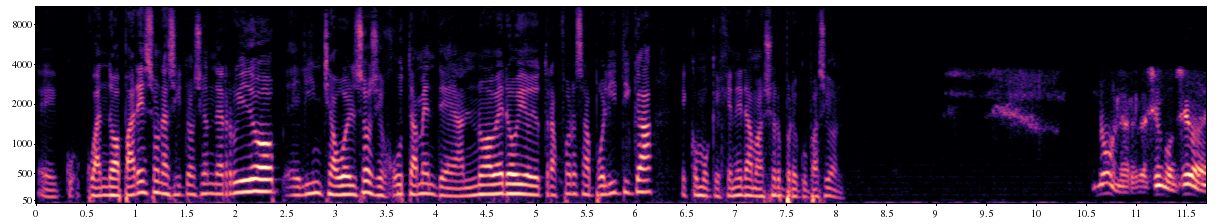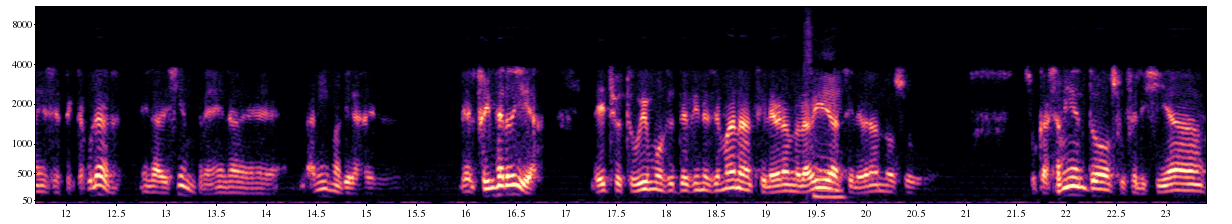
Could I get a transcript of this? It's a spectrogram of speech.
Eh, cu cuando aparece una situación de ruido, el hincha o el socio, justamente al no haber oído de otra fuerza política, es como que genera mayor preocupación. No, la relación con Seba es espectacular, es la de siempre, es la, de, la misma que la del, del primer día. De hecho, estuvimos este fin de semana celebrando la sí. vida, celebrando su, su casamiento, su felicidad,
